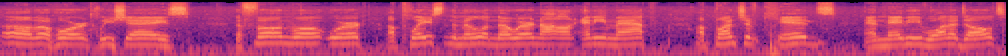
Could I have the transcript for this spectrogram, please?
Oh, the horror cliches. The phone won't work. A place in the middle of nowhere, not on any map. A bunch of kids, and maybe one adult.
